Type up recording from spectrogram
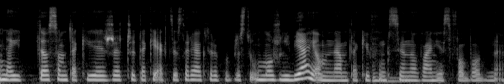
No i to są takie rzeczy, takie akcesoria, które po prostu umożliwiają nam takie Mhm. funkcjonowanie swobodne.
